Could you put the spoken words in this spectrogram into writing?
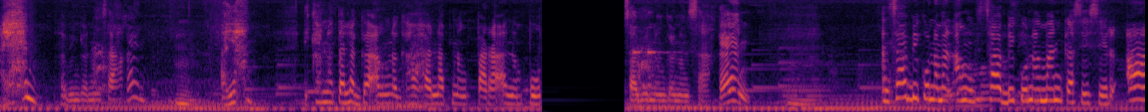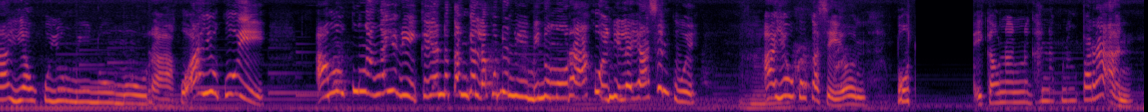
ayan, sabi niya ganun sa akin. Mm. Ayan, ikaw na talaga ang naghahanap ng paraan ng puto. Sabi ng ganun sa akin. Mm. Ang sabi ko naman, ang sabi ko naman kasi sir, ayaw ko yung minumura ko. Ayaw ko eh. Amo ko nga ngayon eh, kaya natanggal ako dun eh. Minumura ako, eh, nilayasan ko eh. Ayaw ko kasi yon. Puto, ikaw na naghanap ng paraan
